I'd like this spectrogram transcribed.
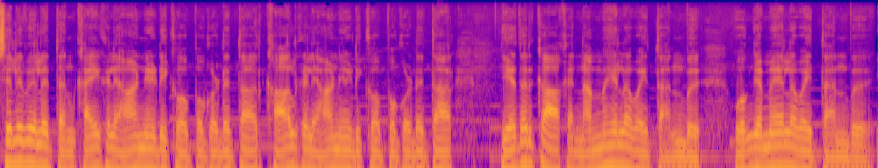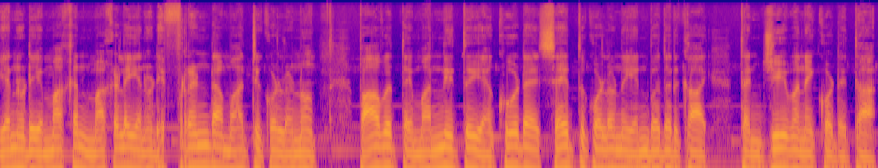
சிலுவிலை தன் கைகளை ஆணியடிக்க ஒப்பு கொடுத்தார் கால்களை ஆணியடிக்க ஒப்பு கொடுத்தார் எதற்காக? நம்மேல வைத்த அன்பு உங்கள் மேலே வைத்த அன்பு என்னுடைய மகன் மகளை என்னுடைய ஃப்ரெண்டாக மாற்றிக்கொள்ளணும் பாவத்தை மன்னித்து என் கூட சேர்த்து கொள்ளணும் என்பதற்காய் தன் ஜீவனை கொடுத்தார்.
